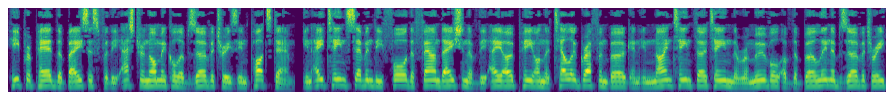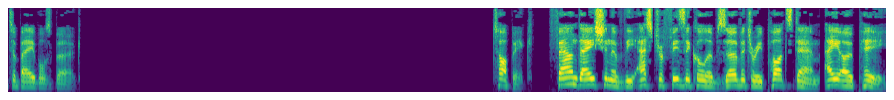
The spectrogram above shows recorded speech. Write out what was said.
He prepared the basis for the astronomical observatories in Potsdam, in 1874 the foundation of the AOP on the Telegrafenberg and in 1913 the removal of the Berlin Observatory to Babelsberg. Foundation of the Astrophysical Observatory Potsdam AOP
